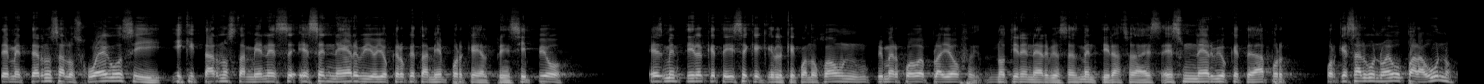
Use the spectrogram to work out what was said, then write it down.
de, meternos a los juegos y, y quitarnos también ese, ese, nervio. Yo creo que también porque al principio es mentira el que te dice que, que, cuando juega un primer juego de playoff no tiene nervios. Es mentira. O sea, es, un nervio que te da por, porque es algo nuevo para uno.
